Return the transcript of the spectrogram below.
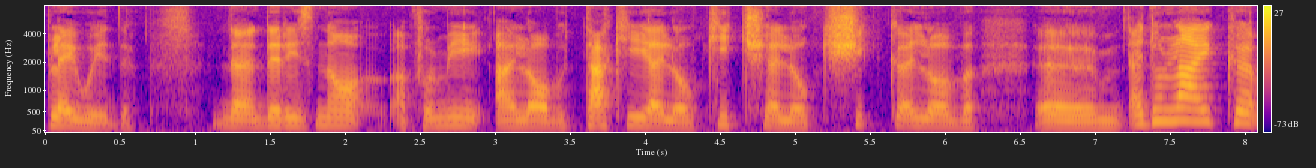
play with. The- There is no uh, for me. I love tacky. I love kitsch. I love chic. I love. Um, I don't like uh,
